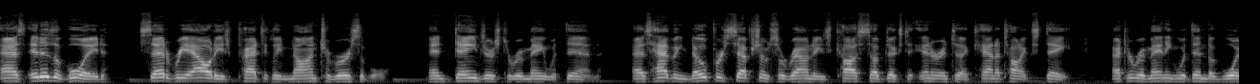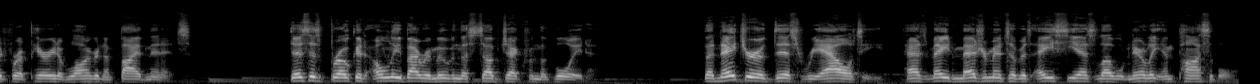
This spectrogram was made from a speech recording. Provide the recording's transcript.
As it is a void, said reality is practically non-traversable, and dangerous to remain within, as having no perception of surroundings cause subjects to enter into a catatonic state after remaining within the void for a period of longer than five minutes. This is broken only by removing the subject from the void. The nature of this reality has made measurements of its ACS level nearly impossible.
